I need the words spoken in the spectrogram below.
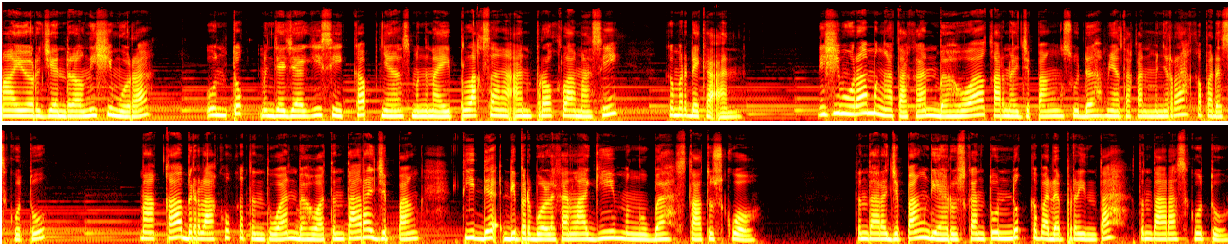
Mayor Jenderal Nishimura, untuk menjajaki sikapnya mengenai pelaksanaan proklamasi kemerdekaan. Nishimura mengatakan bahwa karena Jepang sudah menyatakan menyerah kepada sekutu, maka berlaku ketentuan bahwa tentara Jepang tidak diperbolehkan lagi mengubah status quo. Tentara Jepang diharuskan tunduk kepada perintah tentara sekutu.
